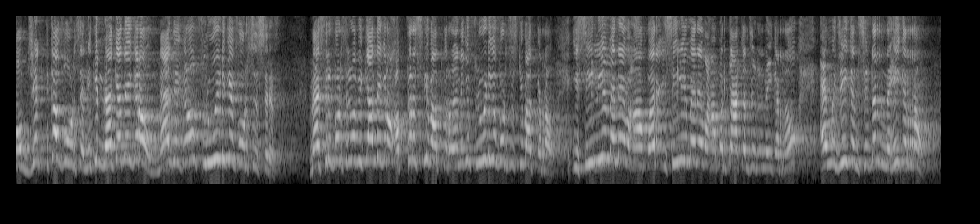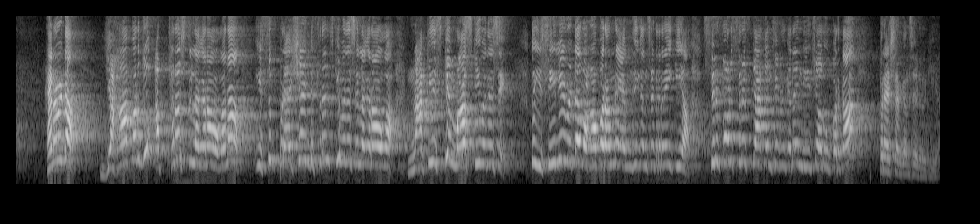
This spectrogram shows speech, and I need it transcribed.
ऑब्जेक्ट का फोर्स है। लेकिन मैं क्या देख रहा हूँ? मैं देख रहा हूँ फ्लूइड के फोर्सेस सिर्फ़। मैं सिर्फ़ और सिर्फ़ अभी क्या देख रहा हूँ? अपथरस की बात कर रहा हूँ, यानी कि फ्लूइड के फोर्सेस की बात कर रहा हूँ। इसीलिए मैंने वहाँ पर, इसीलिए मैंने वहाँ पर क्या कंसिडर नहीं कर रहा हूँ? एमजी कंसिडर नहीं कर रहा हूँ। है ना बेटा? यहाँ पर जो अपथ्रस्ट लग रहा होगा ना, इस प्रेशर डिफरेंस की वजह से लग रहा होगा, ना कि इसके मास की वजह से। तो इसीलिए बेटा वहाँ पर हमने एमजी कंसिडर नहीं किया। सिर्फ़ और सिर्फ़ क्या कंसिडर करें? नीचे और ऊपर का प्रेशर कंसिडर किया।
